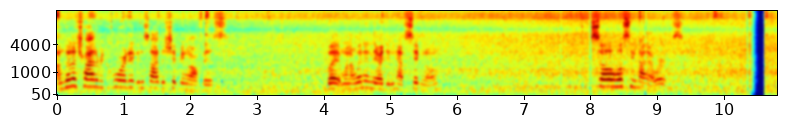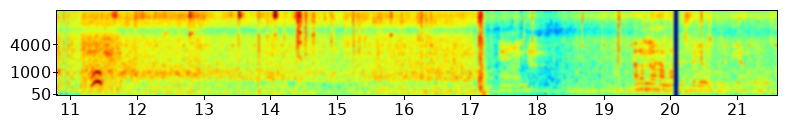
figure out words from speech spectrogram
I'm gonna try to record it inside the shipping office, but when I went in there, I didn't have signal. So we'll see how that works. Whew. And I don't know how long this video is going to be. I don't know if I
